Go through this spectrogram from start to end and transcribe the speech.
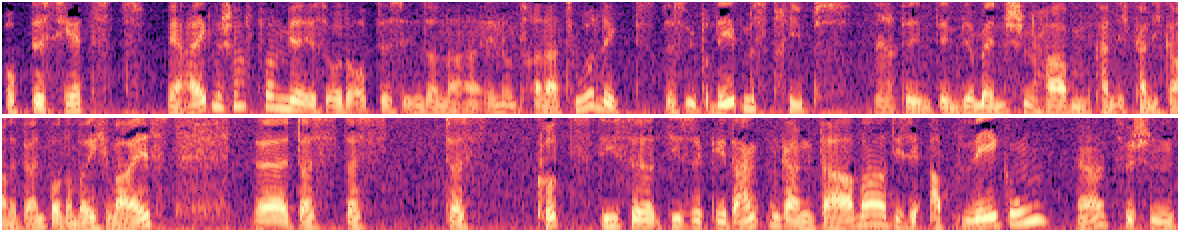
Ob das jetzt eine Eigenschaft von mir ist oder ob das in, der, in unserer Natur liegt, des Überlebenstriebs, ja. den, den wir Menschen haben, kann ich, kann ich gar nicht beantworten. Aber ich weiß, äh, dass, dass, dass kurz dieser diese Gedankengang da war, diese Abwägung ja, zwischen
